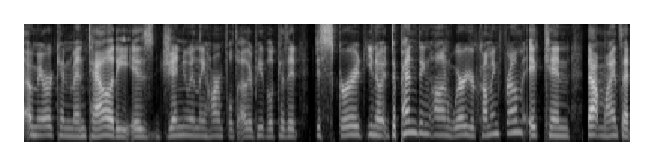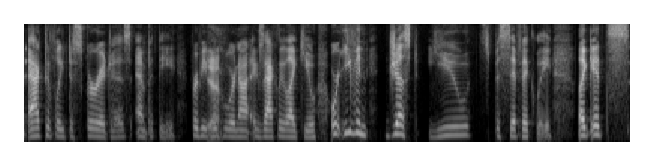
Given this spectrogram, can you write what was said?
american mentality is genuinely harmful to other people because it discourage you know depending on where you're coming from it can that mindset actively discourages empathy for people Yeah. who are not exactly like you or even just you specifically like it's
